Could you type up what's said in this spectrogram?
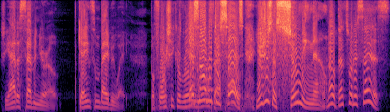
she had a seven year old gained some baby weight before she could really That's not what that this says. You're just assuming now. no that's what it says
